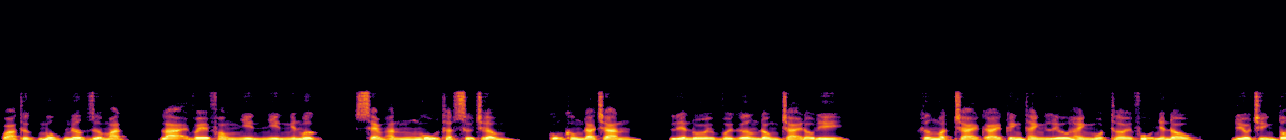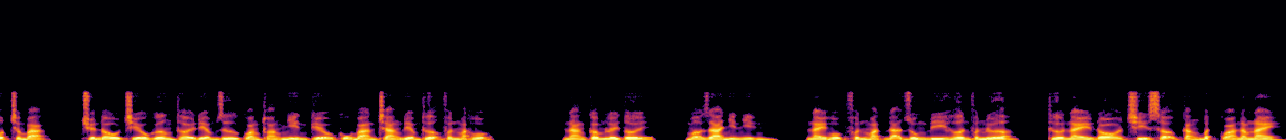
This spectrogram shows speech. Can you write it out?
quả thực múc nước rửa mặt, lại về phòng nhìn nhìn nghiên mực, xem hắn ngủ thật sự trầm, cũng không đá chăn, liền đối với gương đồng trải đầu đi. Khương mật trải cái kinh thành lưu hành một thời phụ nhân đầu, điều chỉnh tốt châm bạc, chuyển đầu chiếu gương thời điểm dư quang thoáng nhìn kiểu cũ bản trang điểm thượng phấn mặt hộp. Nàng cầm lấy tới, mở ra nhìn nhìn, này hộp phấn mặt đã dùng đi hơn phân nửa, thừa này đó chỉ sợ căng bất quá năm nay.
